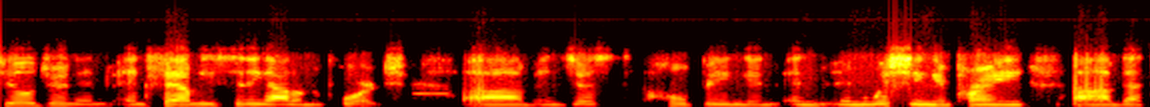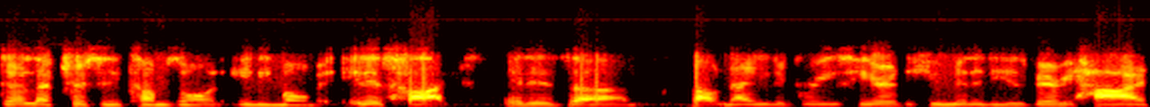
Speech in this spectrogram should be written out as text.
children and, and families sitting out on the porch um, and just hoping and, and, and wishing and praying uh, that their electricity comes on any moment. It is hot. It is about 90 degrees here. The humidity is very high,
